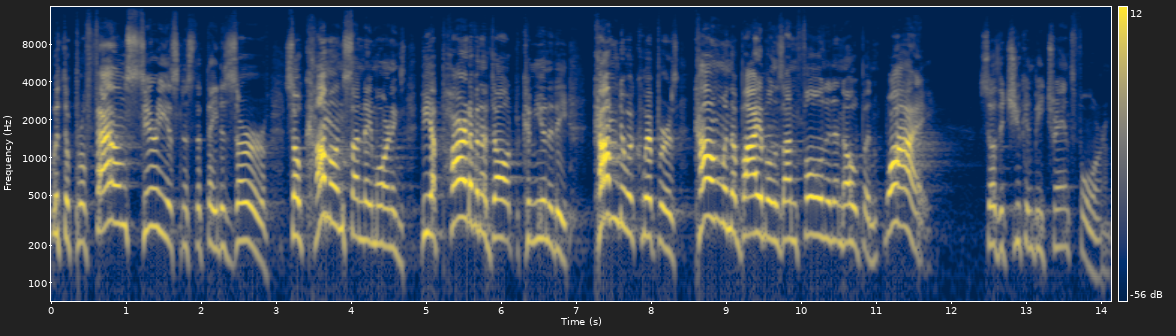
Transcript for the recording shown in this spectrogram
with the profound seriousness that they deserve. So come on Sunday mornings, be a part of an adult community. Come to Equippers. Come when the Bible is unfolded and open. Why? So that you can be transformed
